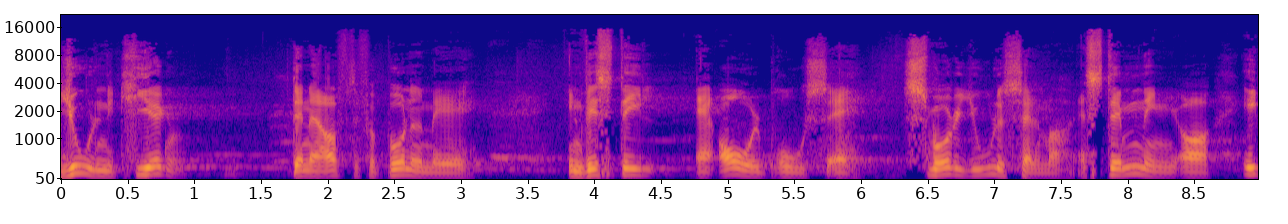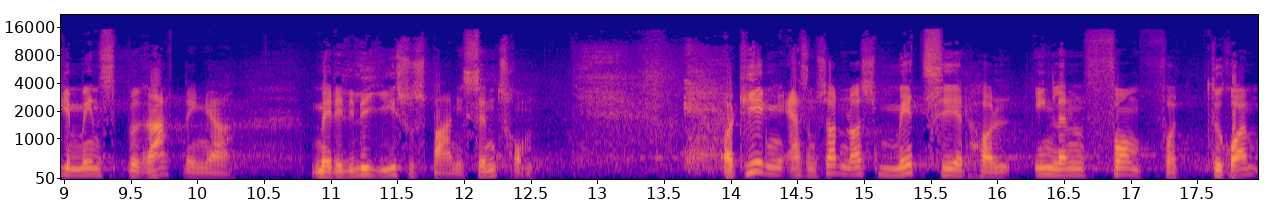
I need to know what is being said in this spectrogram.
Julen i kirken, den er ofte forbundet med en vis del af orgelbrus, af smukke julesalmer, af stemning og ikke mindst beretninger med det lille Jesusbarn i centrum. Og kirken er som sådan også med til at holde en eller anden form for drøm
